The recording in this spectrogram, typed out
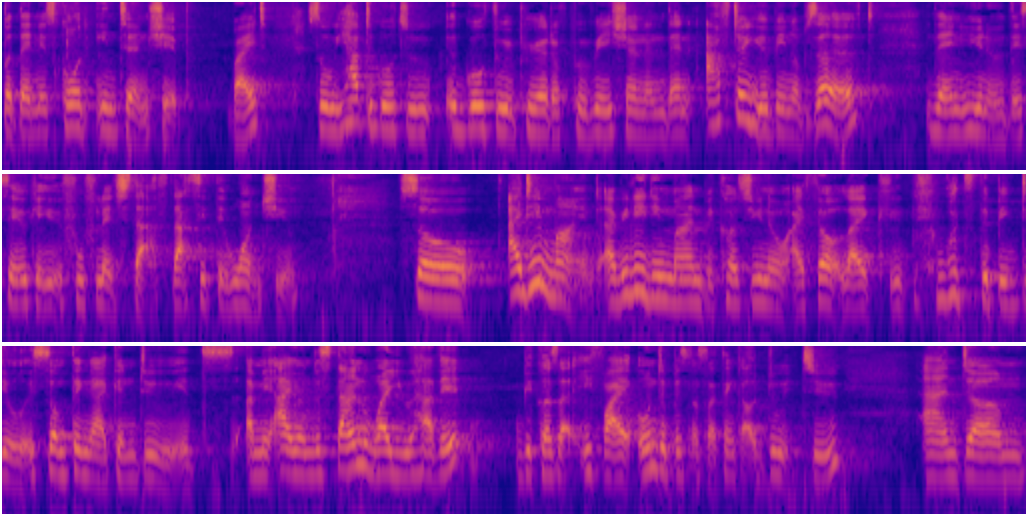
but then it's called internship, right? So we have to go to go through a period of probation, and then after you've been observed, then you know they say okay you're full fledged staff. That's if they want you. So I didn't mind. I really didn't mind because, you know, I felt like, what's the big deal? It's something I can do. It's, I mean, I understand why you have it because if I owned a business, I think I'll do it too. And um,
